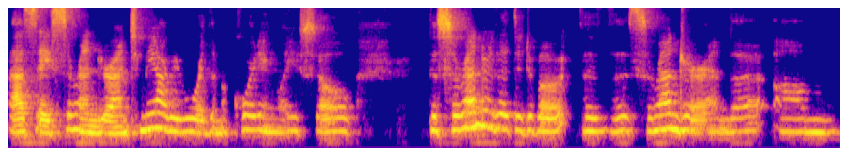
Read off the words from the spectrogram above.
as they surrender unto me, I reward them accordingly. So the surrender that the devote, the, the surrender and the, um,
